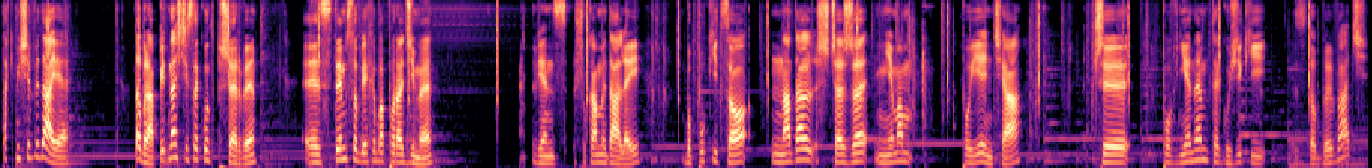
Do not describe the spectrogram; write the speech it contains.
Tak mi się wydaje. Dobra, 15 sekund przerwy. Y, Z tym sobie chyba poradzimy. Więc szukamy dalej. Bo póki co, nadal szczerze nie mam pojęcia, czy powinienem te guziki zdobywać?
